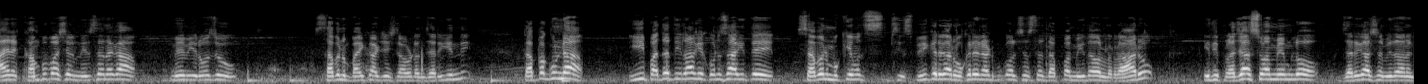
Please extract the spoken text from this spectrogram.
ఆయన కంపు భాషకు నిరసనగా మేము ఈరోజు సభను బైకాట్ చేసి రావడం జరిగింది. తప్పకుండా ఈ పద్ధతి ఇలాగే కొనసాగితే సభను ముఖ్యమంత్రి స్పీకర్ గారు ఒకరే నడుపుకోవాల్సి వస్తే తప్ప మిగతా వాళ్ళు రారు. ఇది ప్రజాస్వామ్యంలో జరగాల్సిన విధానం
